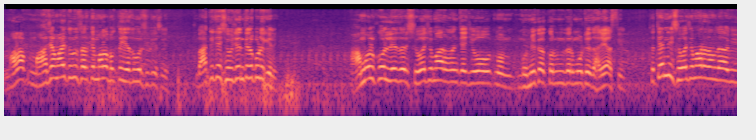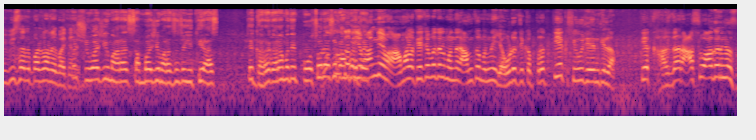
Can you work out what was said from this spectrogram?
मला माझ्या माहितीनुसार ते मला फक्त याच वर्षी दिसले. बाकीचे शिवजयंतीला कुठे गेले? अमोल कोल्हे जर शिवाजी महाराजांच्या म- भूमिका करून जर मोठे झाले असतील तर त्यांनी शिवाजी महाराजांना विसर पडला नाही पाहिजे. शिवाजी महाराज संभाजी महाराजांचा इतिहास ते घराघरामध्ये पोहोचवण्याचं काम करतात मान्य. आम्हाला त्याच्याबद्दल म्हणणं. आमचं म्हणणं एवढंच आहे का प्रत्येक शिवजयंतीला ते खासदार असो अगर नसू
